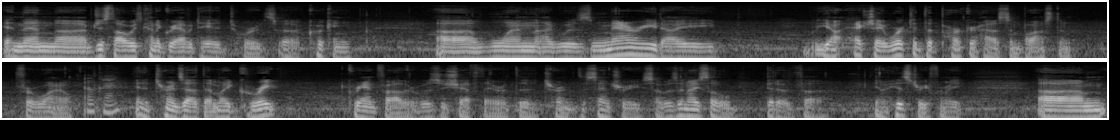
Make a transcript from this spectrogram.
And then uh, just always kind of gravitated towards uh, cooking. Uh, when I was married, I, yeah, actually, I worked at the Parker House in Boston for a while. Okay. And it turns out that my great grandfather was a chef there at the turn of the century, so it was a nice little bit of uh, you know history for me. Um,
